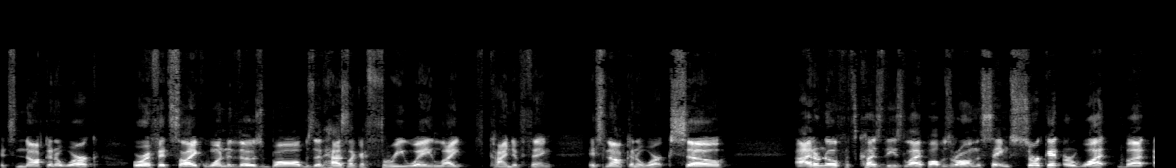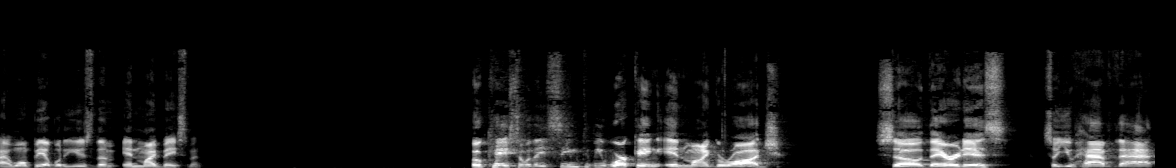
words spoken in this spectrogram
it's not going to work. Or if it's like one of those bulbs that has like a three-way light kind of thing, it's not going to work. So I don't know if it's because these light bulbs are all in the same circuit or what, but I won't be able to use them in my basement. Okay, so they seem to be working in my garage. So there it is. So you have that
